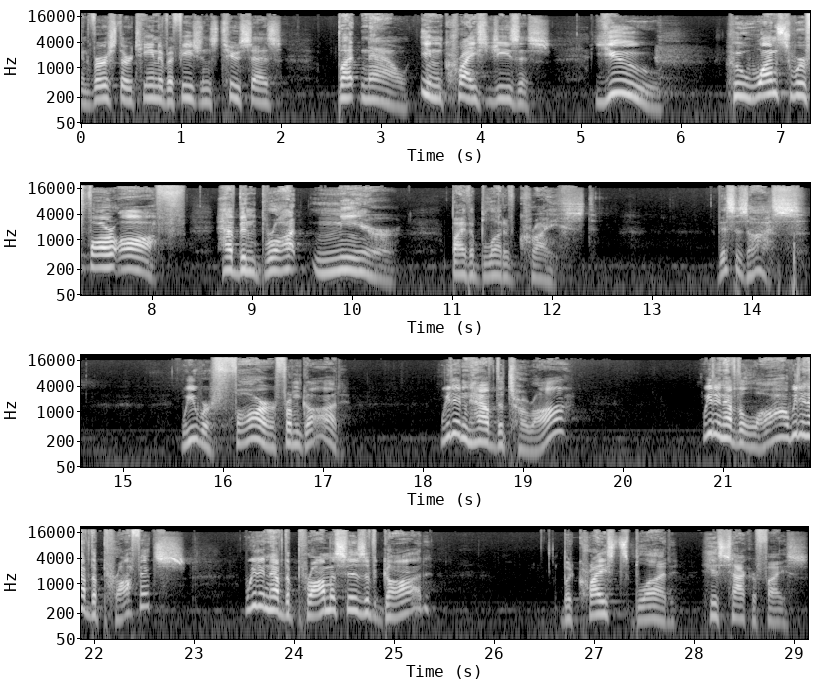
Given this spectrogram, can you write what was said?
And verse 13 of Ephesians 2 says, But now, in Christ Jesus, you who once were far off have been brought near by the blood of Christ. This is us we were far from God. We didn't have the Torah. We didn't have the law. We didn't have the prophets. We didn't have the promises of God. But Christ's blood, his sacrifice,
